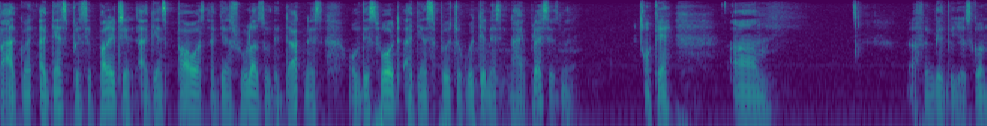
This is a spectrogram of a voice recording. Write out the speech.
but against principalities against powers against rulers of the darkness of this world against spiritual wickedness in high places man. Okay? Um i think this video has gone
